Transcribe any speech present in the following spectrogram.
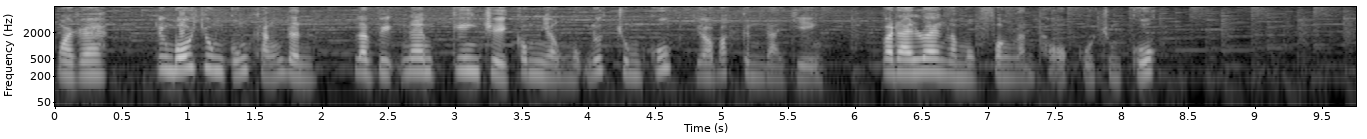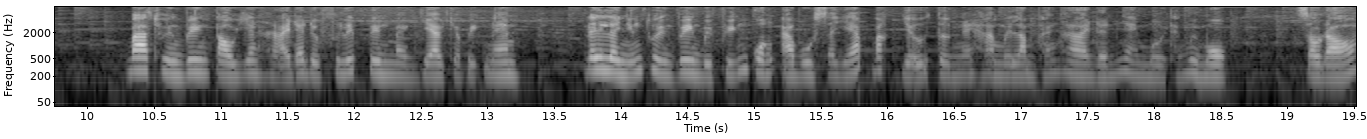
Ngoài ra, tuyên bố chung cũng khẳng định là Việt Nam kiên trì công nhận một nước Trung Quốc do Bắc Kinh đại diện và Đài Loan là một phần lãnh thổ của Trung Quốc. Ba thuyền viên tàu Giang Hải đã được Philippines bàn giao cho Việt Nam. Đây là những thuyền viên bị phiến quân Abu Sayyaf bắt giữ từ ngày 25 tháng 2 đến ngày 10 tháng 11. Sau đó,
